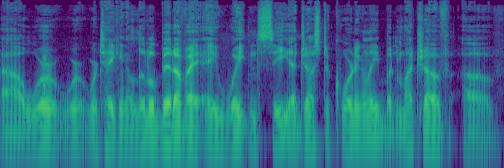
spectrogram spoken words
uh, we're, we're, we're, taking a little bit of a, a, wait and see, adjust accordingly, but much of, of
